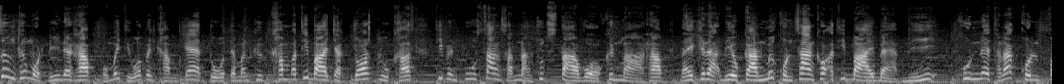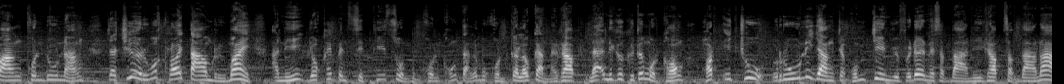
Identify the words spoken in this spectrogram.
ซึ่งทั้งหมดนี้นะครับผมไม่ถือว่าเป็นคำแก้ตัว แต่มันคือคำอธิบายจากจอร์จลูคัสที่เป็นผู้สร้างสรรค์หนังชุด Star Wars ขึ้นมาครับในขณะเดียวกันเมื่อคนสร้างเขาอธิบายแบบนี้ คุณในฐานะคนฟังคนดูหนัง จะเชื่อหรือว่าคล้อยตามหรือไม่ อันนี้ยกให้เป็นสิทธิส่วนบุคคลของแต่ละบุคคลกันแล้วกันนะครับ และนนี้ก็คือทั้งหมดของ Hot Issue รู้นี่ยังจากผมจีนวิฟเดอร์ในสัปดาห์นี้ครับสัปดาห์หน้า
